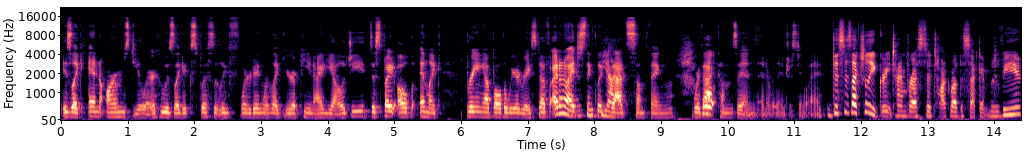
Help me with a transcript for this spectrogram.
is like an arms dealer who is like explicitly flirting with like European ideology despite all and like bringing up all the weird race stuff. I don't know, I just think like Yeah. that's something where that Well- comes in in a really interesting way. This is actually a great time for us to talk about the second movie.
